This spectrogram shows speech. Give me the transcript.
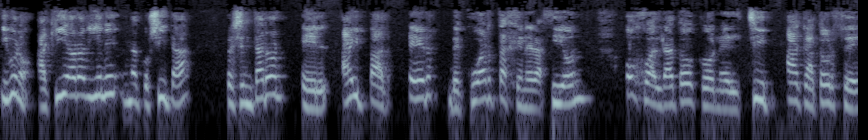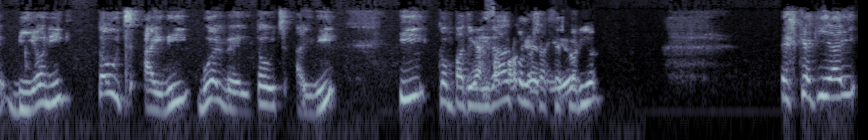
Y bueno, aquí ahora viene una cosita. Presentaron el iPad Air de cuarta generación. Ojo al dato con el chip A14 Bionic, Touch ID, vuelve el Touch ID y compatibilidad con los accesorios. Es que aquí hay.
